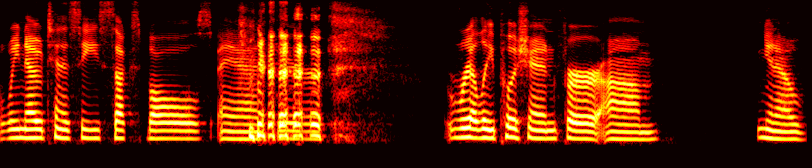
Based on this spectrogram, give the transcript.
we know tennessee sucks balls and they're really pushing for um you know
